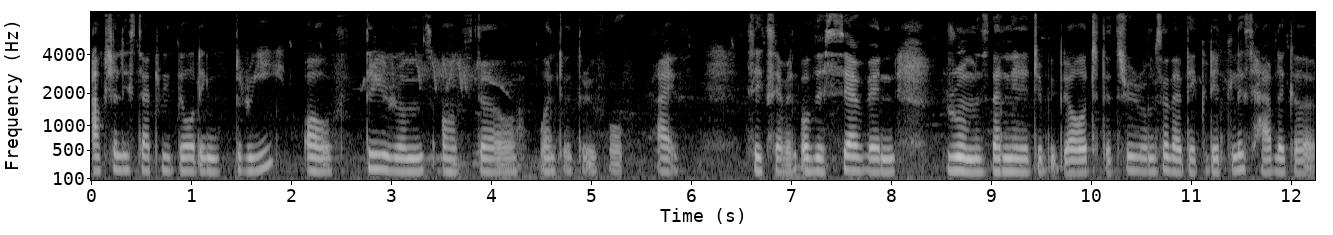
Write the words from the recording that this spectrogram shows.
actually start rebuilding three of three rooms of the one, two, three, four, five, six, seven of the seven rooms that needed to be built, the three rooms, so that they could at least have like a,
